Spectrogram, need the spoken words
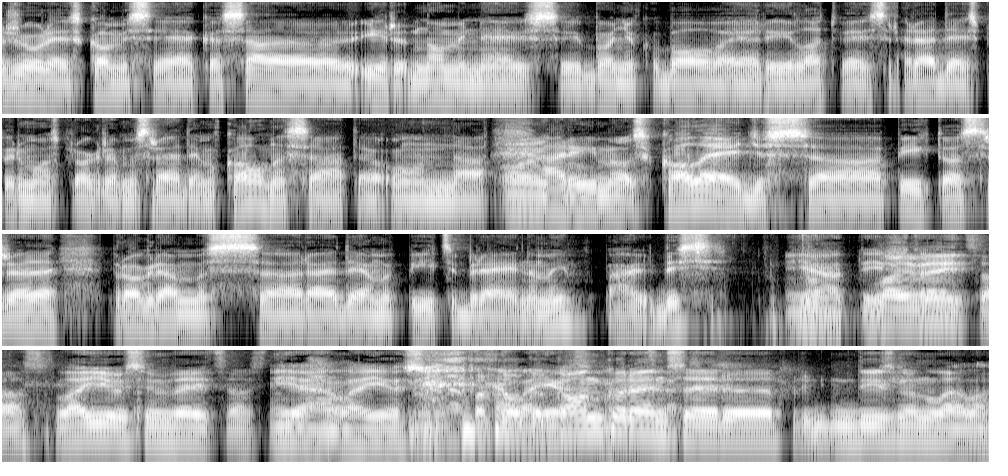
žūrijas komisijai, kas uh, ir nominējusi Boņuka Bolvai arī Latvijas rādējas pirmos programmas rādījumu kolonizāta un uh, Oi, arī mūsu kolēģus pīktos rādē, programmas rādījuma pīci brēnumi. Paldies! Jā, nu, tieši lai tā. veicās, lai jums veicās. Jā, tiešām. lai jūs. Par to, ka konkurence ir uh, diezgan liela.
